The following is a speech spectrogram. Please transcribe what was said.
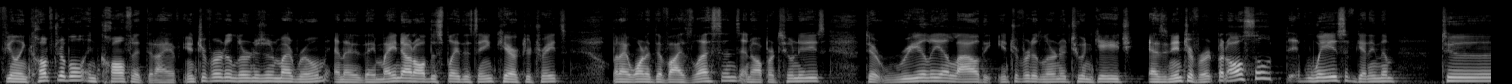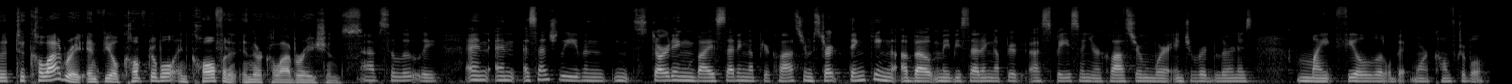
feeling comfortable and confident that I have introverted learners in my room and I, they may not all display the same character traits, but I want to devise lessons and opportunities that really allow the introverted learner to engage as an introvert, but also ways of getting them to to collaborate and feel comfortable and confident in their collaborations. Absolutely. And and essentially even starting by setting up your classroom, start thinking about maybe setting up your, a space in your classroom where introverted learners might feel a little bit more comfortable.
